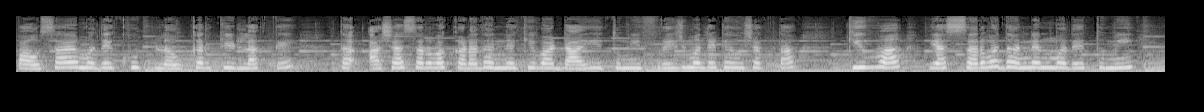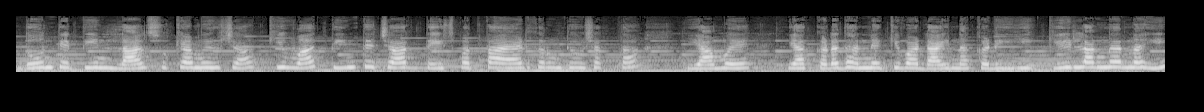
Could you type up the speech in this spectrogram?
पावसाळ्यामध्ये खूप लवकर कीड लागते. तर अशा सर्व कडधान्य किंवा डाळी तुम्ही फ्रीजमध्ये ठेवू शकता किंवा या सर्व धान्यांमध्ये तुम्ही दोन ते तीन लाल सुक्या मिरच्या किंवा तीन ते चार तेजपत्ता ॲड करून ठेवू शकता. यामुळे या कडधान्य किंवा डाळींना कधीही कीड लागणार नाही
